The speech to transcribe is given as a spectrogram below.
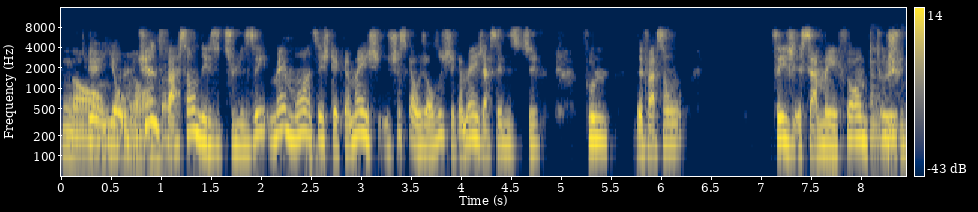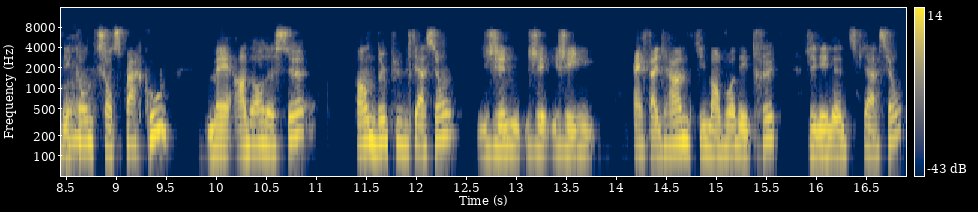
Non. qu'il n'y a aucune pas. façon de les utiliser. Même moi, tu sais, j'étais comme, hey, jusqu'à aujourd'hui, j'étais comme, hey, j'essaie de les utiliser full de façon, tu sais, j- ça m'informe, puis tout, je suis des comptes qui sont super cool. Mais en dehors de ça, entre deux publications, j'ai Instagram qui m'envoie des trucs, j'ai des notifications,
